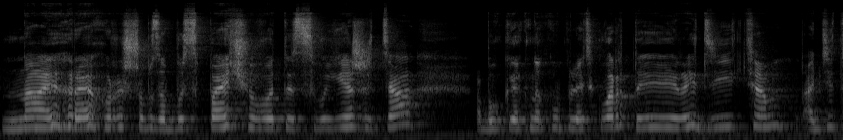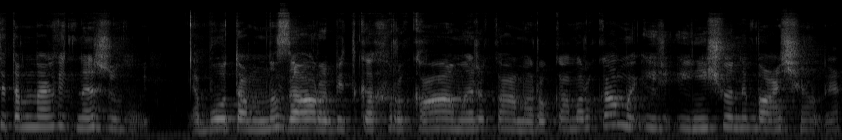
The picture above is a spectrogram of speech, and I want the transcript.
на егрегори, щоб забезпечувати своє життя, або як накуплять квартири дітям, а діти там навіть не живуть. Або там на заробітках роками, роками, роками, роками і, і нічого не бачили.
